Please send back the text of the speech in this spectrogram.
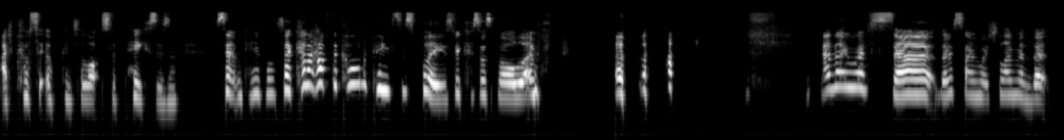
I'd cut it up into lots of pieces and certain people. Say, "Can I have the corner pieces, please?" Because they're small. Lemon. and they were so there's so much lemon that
